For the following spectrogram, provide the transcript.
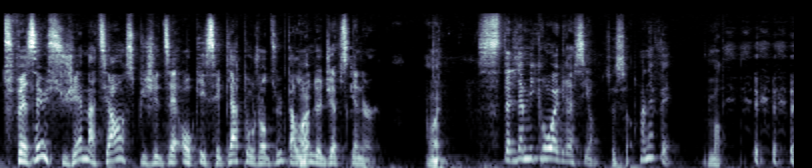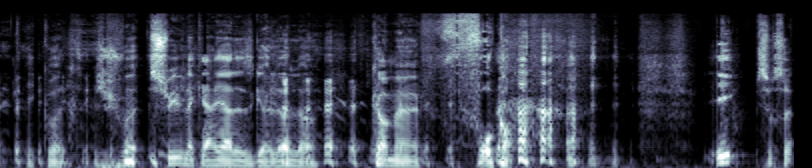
tu faisais un sujet, Mathias, puis je disais, OK, c'est plate aujourd'hui, parlons Ouais. de Jeff Skinner. Ouais, C'était de la micro-agression. c'est ça. En effet. Bon. Écoute, je vais suivre la carrière de ce gars-là là, comme un faucon. Et sur ça,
